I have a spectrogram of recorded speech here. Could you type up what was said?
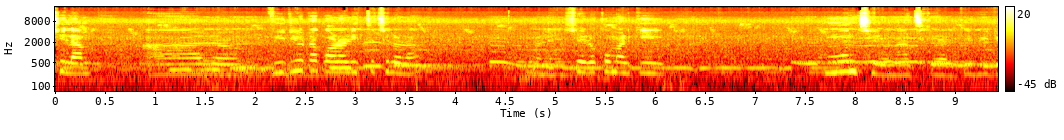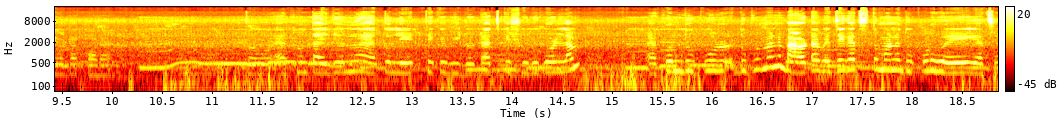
ছিলাম। আর ভিডিওটা করার ইচ্ছে ছিল না। মানে সেরকম আর কি মন ছিল না আজকে আর কি ভিডিওটা করার। তো এখন তাই জন্য এত লেট থেকে ভিডিওটা আজকে শুরু করলাম। এখন দুপুর দুপুর মানে বারোটা বেজে গেছে তো মানে দুপুর হয়েই গেছে।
